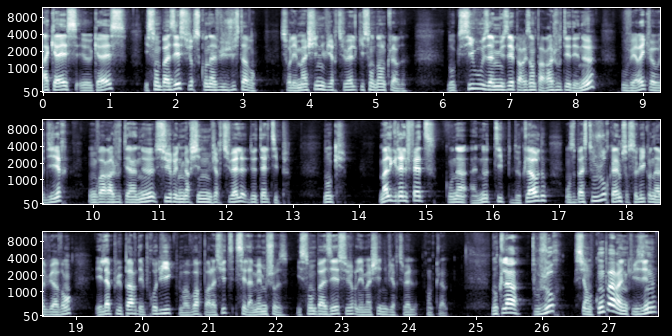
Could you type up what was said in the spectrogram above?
AKS et EKS, ils sont basés sur ce qu'on a vu juste avant, sur les machines virtuelles qui sont dans le cloud. Donc si vous vous amusez par exemple à rajouter des nœuds, vous verrez qu'il va vous dire on va rajouter un nœud sur une machine virtuelle de tel type. Donc malgré le fait qu'on a un autre type de cloud, on se base toujours quand même sur celui qu'on a vu avant. Et la plupart des produits qu'on va voir par la suite, c'est la même chose. Ils sont basés sur les machines virtuelles dans le cloud. Donc là, toujours, si on compare à une cuisine,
